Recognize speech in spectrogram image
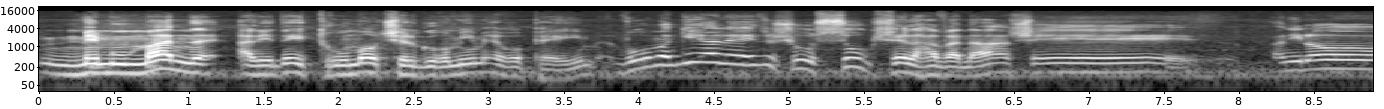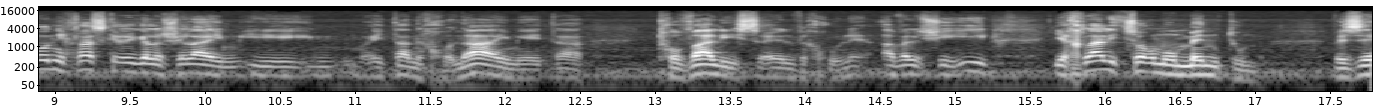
ממומן על ידי תרומות של גורמים אירופאים, והוא מגיע לאיזשהו סוג של הבנה שאני לא נכנס כרגע לשאלה אם היא הייתה נכונה, אם היא הייתה טובה לישראל וכולי, אבל שהיא יכלה ליצור מומנטום. וזה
